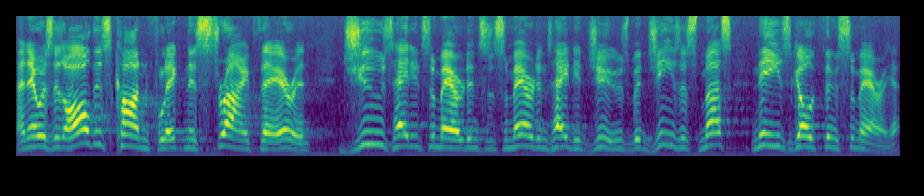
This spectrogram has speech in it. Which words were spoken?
And there was this, all this conflict and this strife there, and Jews hated Samaritans and Samaritans hated Jews, but Jesus must needs go through Samaria.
